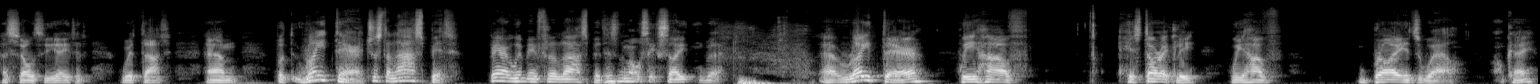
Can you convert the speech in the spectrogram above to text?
associated with that. Um, but right there, just the last bit, bear with me for the last bit. This is the most exciting bit. Uh, right there, we have, historically, we have Bridewell. Okay?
